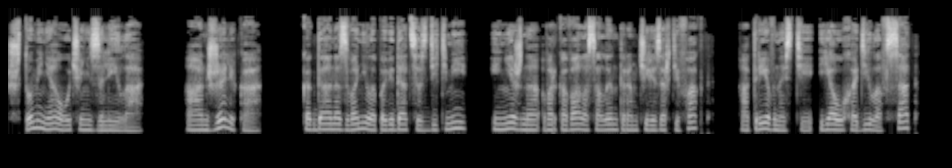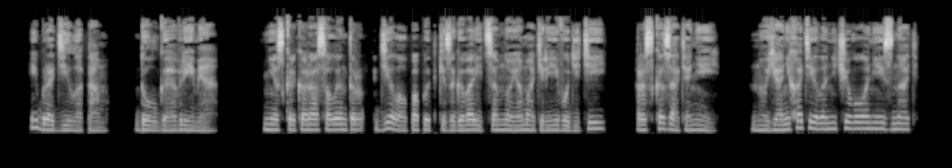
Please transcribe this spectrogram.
что меня очень злило. А Анжелика, когда она звонила повидаться с детьми и нежно ворковала с Алентером через артефакт, от ревности я уходила в сад и бродила там долгое время. Несколько раз Алентер делал попытки заговорить со мной о матери его детей, рассказать о ней, но я не хотела ничего о ней знать,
